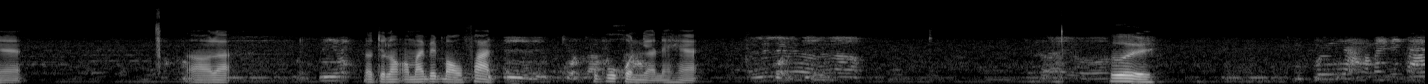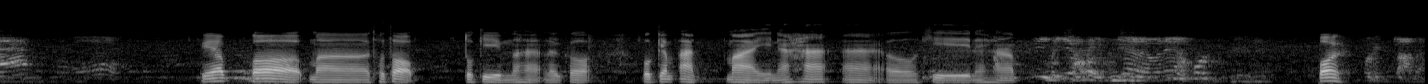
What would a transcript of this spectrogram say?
ฮะ เอาละเราจะลองเอาไม้เบสบอลฟาดผู้ผู้คนกันนะฮะเรื่อยๆเถอะเฮ้ยเก็บก็มาทดสอบตัวเกมนะฮะ แล้วก็โปรแกรมอัด ใหม่นะฮะ อ่า โอเคนะครับไม่ใช่เหี้ยอะไรวะเนี่ยพูดปล่อยบริษัทอะ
